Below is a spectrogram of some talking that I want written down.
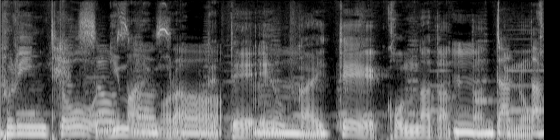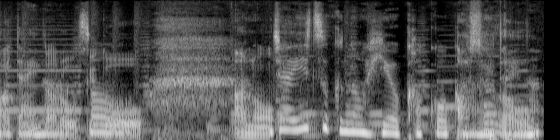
プリントを2枚もらってて、そうそうそう絵を描いて、こんなだったっていうのを書くんだろうけうんだどったみたいな、あのじ、ゃあいつの日を書こうかなみたいな。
